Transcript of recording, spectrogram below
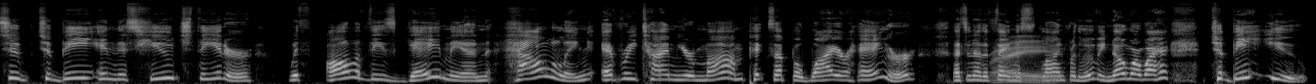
to to be in this huge theater with all of these gay men howling every time your mom picks up a wire hanger. That's another famous line from the movie. No more wire to beat you.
